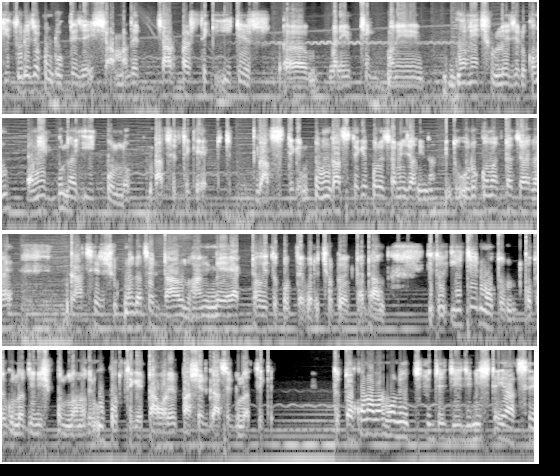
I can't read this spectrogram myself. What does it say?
ভিতরে যখন ঢুকতে যাই আমাদের চারপাশ থেকে ইটের মানে ঠিক মানে গুলি ছুড়লে যেরকম অনেকগুলা ইট পড়ল গাছের থেকে, গাছ থেকে, কোন গাছ থেকে পড়েছে আমি জানি না, কিন্তু ওরকম একটা জায়গায় গাছের, শুকনো গাছের ডাল ভাঙলে একটা হয়তো পড়তে পারে, ছোট একটা ডাল। কিন্তু ইটের মতন কতগুলো জিনিস পড়ল আমাদের উপর থেকে, টাওয়ারের পাশের গাছেরগুলার থেকে। তো তখন আমার মনে হচ্ছিল যে যে জিনিসটাই আছে,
